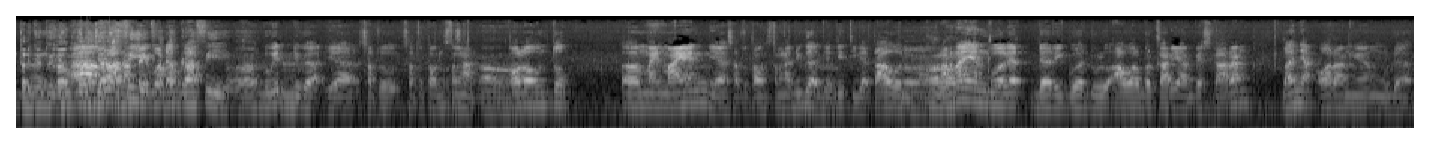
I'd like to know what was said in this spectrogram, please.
terjun ke Terjun ke kerjaan fotografi, sampai gua dapat duit Hmm. juga ya satu satu tahun setengah Oh. kalau untuk eh, main-main ya satu tahun setengah juga jadi tiga tahun. Kalau- karena yang gue lihat dari gue dulu awal berkarya sampai sekarang banyak orang yang udah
